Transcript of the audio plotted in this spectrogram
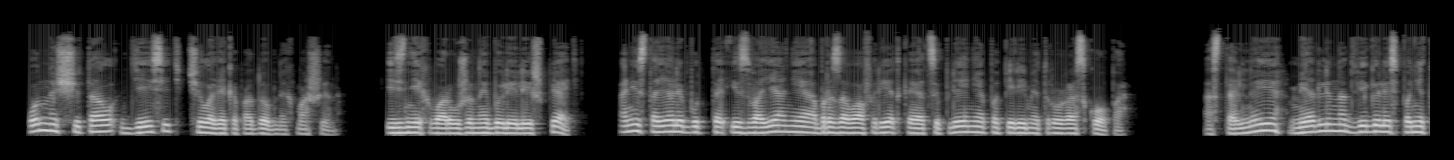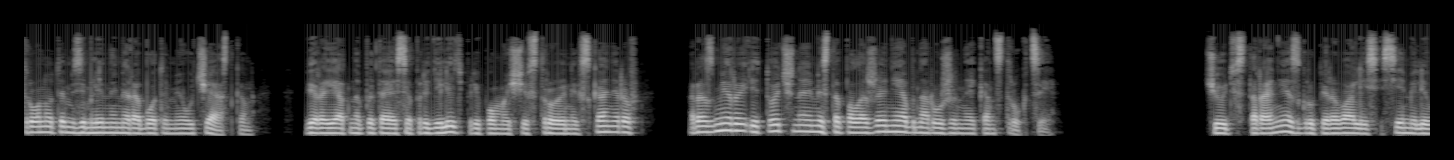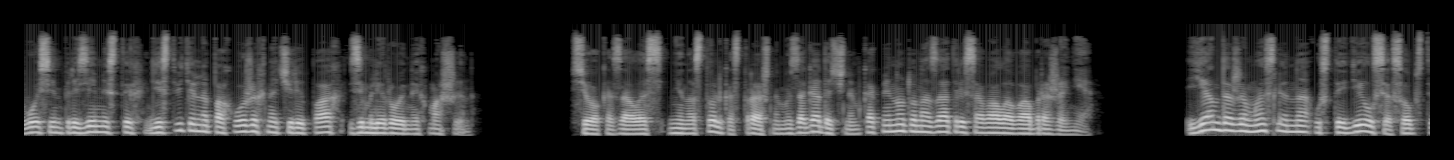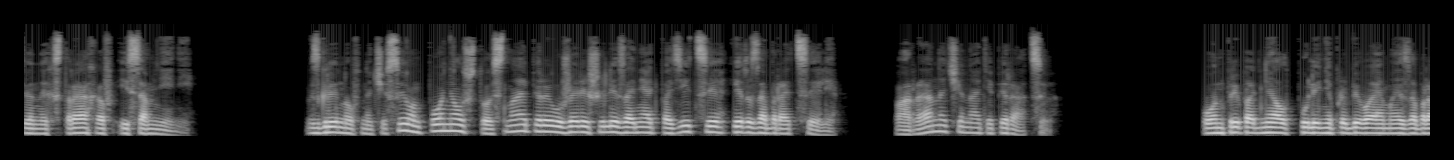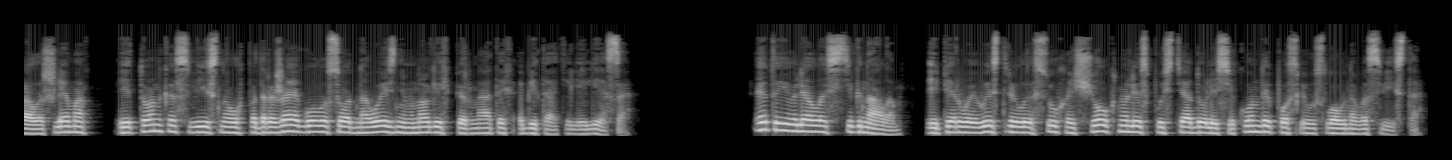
Он насчитал 10 человекоподобных машин. Из них вооружены были лишь пять. Они стояли будто изваяние, образовав редкое оцепление по периметру раскопа. Остальные медленно двигались по нетронутым земляными работами участкам – вероятно пытаясь определить при помощи встроенных сканеров, размеры и точное местоположение обнаруженной конструкции. Чуть в стороне сгруппировались семь или восемь приземистых, действительно похожих на черепах землеройных машин. Все оказалось не настолько страшным и загадочным, как минуту назад рисовало воображение. Ян даже мысленно устыдился собственных страхов и сомнений. Взглянув на часы, он понял, что снайперы уже решили занять позиции и разобрать цели. Пора начинать операцию. Он приподнял пуленепробиваемое забрало шлема и тонко свистнул, подражая голосу одного из немногих пернатых обитателей леса. Это являлось сигналом, и первые выстрелы сухо щелкнули спустя доли секунды после условного свиста.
